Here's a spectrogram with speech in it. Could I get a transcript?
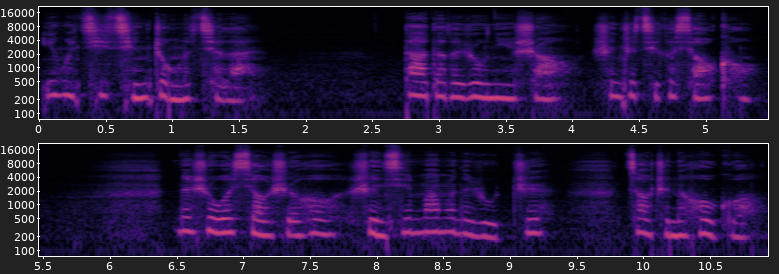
因为激情肿了起来，大大的肉腻上生着几个小孔，那是我小时候吮吸妈妈的乳汁。造成的后果。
